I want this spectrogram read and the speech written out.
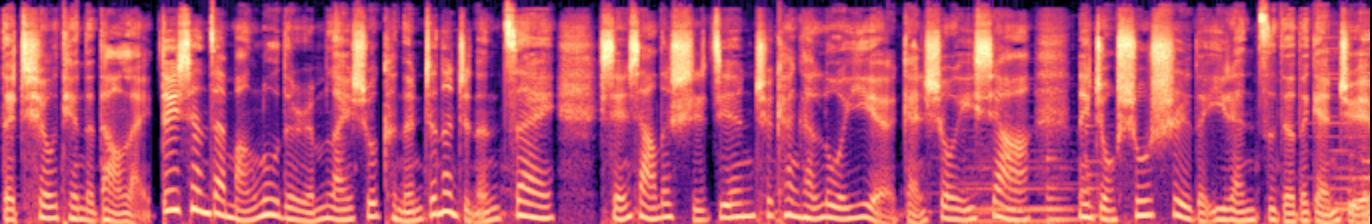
的秋天的到来。对于现在忙碌的人们来说，可能真的只能在闲暇的时间去看看落叶，感受一下那种舒适的怡然自得的感觉。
